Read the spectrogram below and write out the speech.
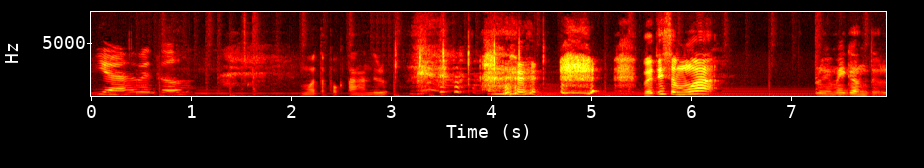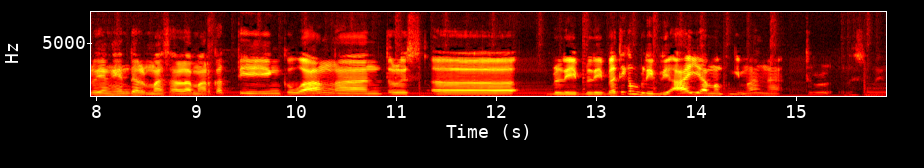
Iya betul. Mau tepuk tangan dulu. Berarti semua lu yang megang tuh lu yang handle. Masalah marketing keuangan terus eh, beli-beli. Berarti kan beli-beli ayam apa gimana? Itu lu, lu semua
